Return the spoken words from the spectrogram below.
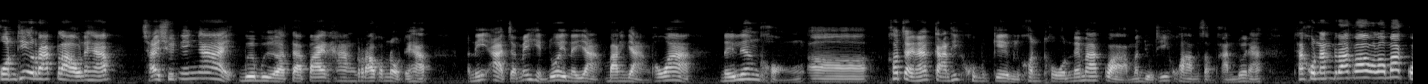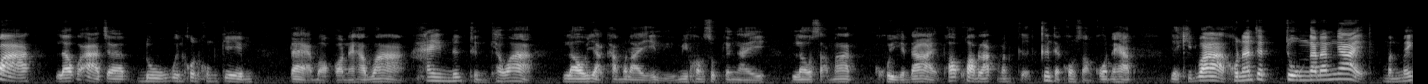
คนที่รักเรานะครับ ใช้ชีวิตง่าย ๆ เบื่อๆแต่ปลายทางเรากำหนดนะครับ อันนี้อาจจะไม่เห็นด้วยในอย่างบางอย่าง เพราะว่า ในเรื่องของเอ่อเข้าใจนะการที่คุมเกมหรือคอนโทรลได้มากกว่า มันอยู่ที่ความสัมพันธ์ด้วยนะ ถ้าคนนั้นรักเราเรามากกว่า เราก็อาจจะดูเป็นคนคุมเกม แต่บอกก่อนนะครับว่าให้นึกถึงแค่ว่าเราอยากทำอะไรหรือมีความสุขยังไง เราสามารถคุยกันได้ เพราะความรักมันเกิดขึ้นจากคนสองคนนะครับ อย่าคิดว่าคนนั้นจะจูงกันนั้นง่าย มันไม่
